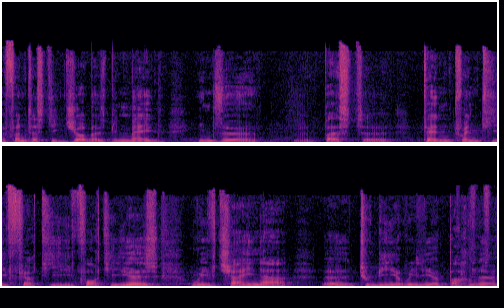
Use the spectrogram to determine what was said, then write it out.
a fantastic job has been made in the past uh, 10, 20, 30, 40 years with China uh, to be really a partner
